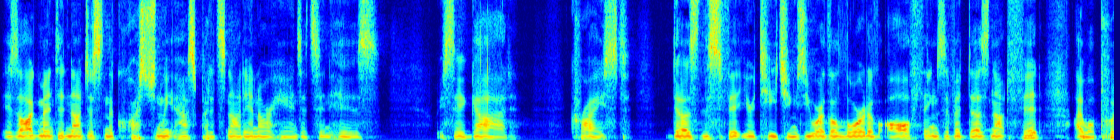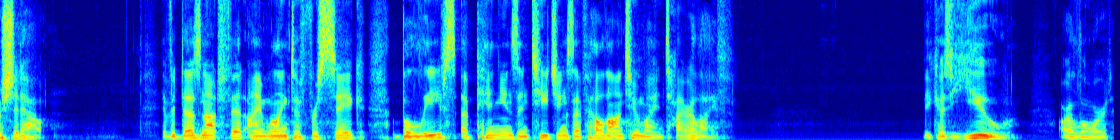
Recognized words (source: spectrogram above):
is augmented not just in the question we ask, but it's not in our hands, it's in his. We say, God, Christ, does this fit your teachings? You are the Lord of all things. If it does not fit, I will push it out. If it does not fit, I am willing to forsake beliefs, opinions, and teachings I've held onto my entire life. Because you are Lord.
